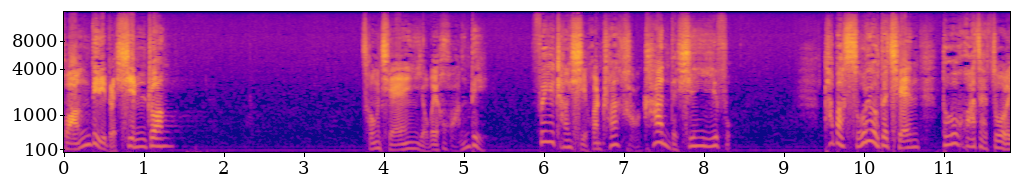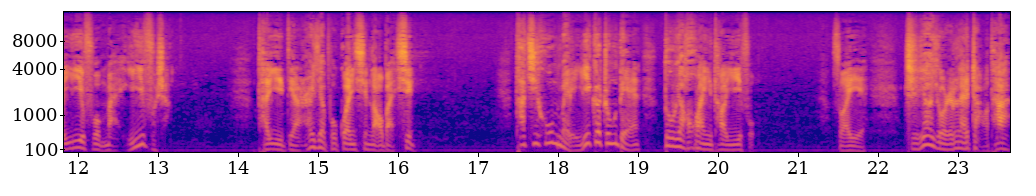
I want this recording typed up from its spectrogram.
皇帝的新装。从前有位皇帝，非常喜欢穿好看的新衣服。他把所有的钱都花在做衣服、买衣服上。他一点儿也不关心老百姓。他几乎每一个钟点都要换一套衣服，所以只要有人来找他，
